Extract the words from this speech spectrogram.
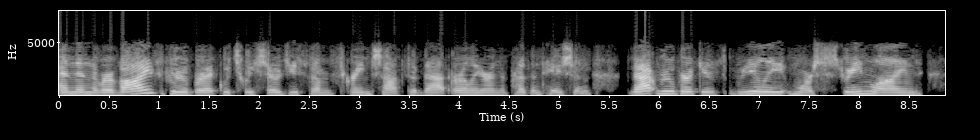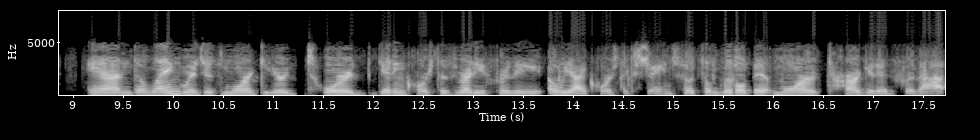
And then the revised rubric, which we showed you some screenshots of that earlier in the presentation, that rubric is really more streamlined and the language is more geared toward getting courses ready for the OEI course exchange. So it's a little bit more targeted for that.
